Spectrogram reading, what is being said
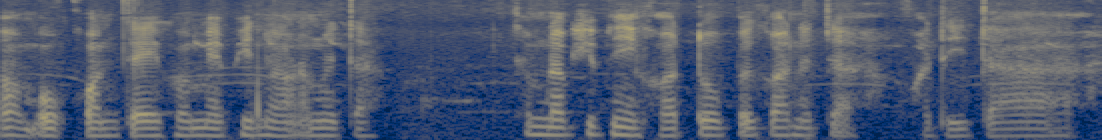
อ้อมอกอ้อมใจพ่อแม่พี่น้องนำนะจ๊ะสำหรับคลิปนี้ขอตัวไปก่อนนะจ๊ะสวัสดีจ้า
